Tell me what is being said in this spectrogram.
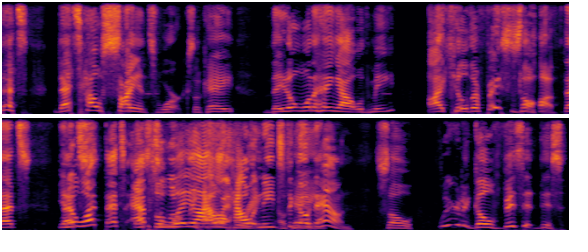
That's that's how science works, okay? They don't want to hang out with me. I kill their faces off. That's You know what? That's the absolutely how it- how it needs to go down. So we're gonna go visit this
